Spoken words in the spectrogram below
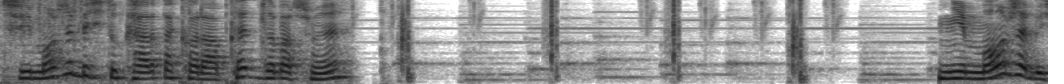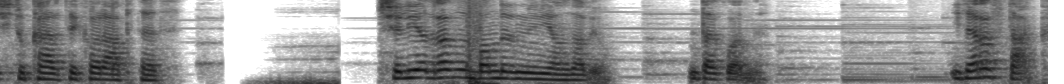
Czyli może być tu karta Corrupted? Zobaczmy. Nie może być tu karty Corrupted. Czyli od razu z bomby bym ją zabił. Tak ładnie. I teraz tak.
